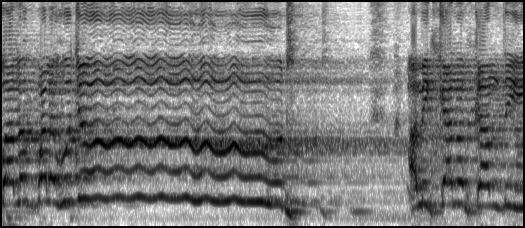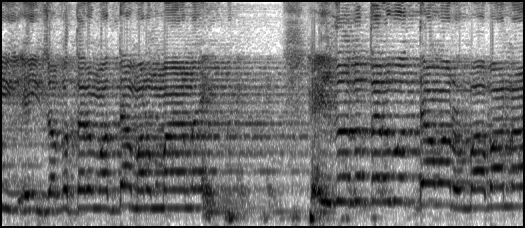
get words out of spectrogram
বালক বলে হুজুর, আমি কেন কান্দি? এই জগতের মধ্যে আমার মা নাই, এই জগতের মধ্যে আমার বাবা নাই।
